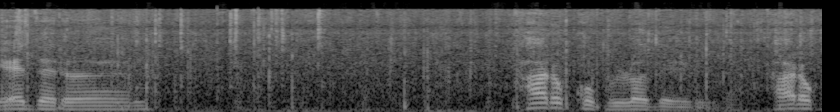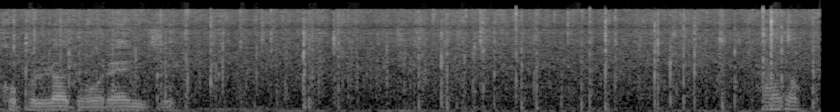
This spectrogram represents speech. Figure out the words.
얘들은 파르코 블러드입니다. 파르코 블러드 오렌지. 파르코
